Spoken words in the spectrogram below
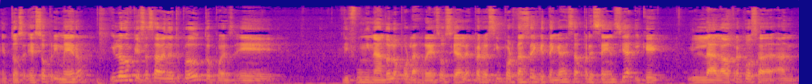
Entonces, eso primero. Y luego empiezas a vender tu producto, pues, eh, difuminándolo por las redes sociales, pero es importante que tengas esa presencia y que la, la otra cosa, an-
